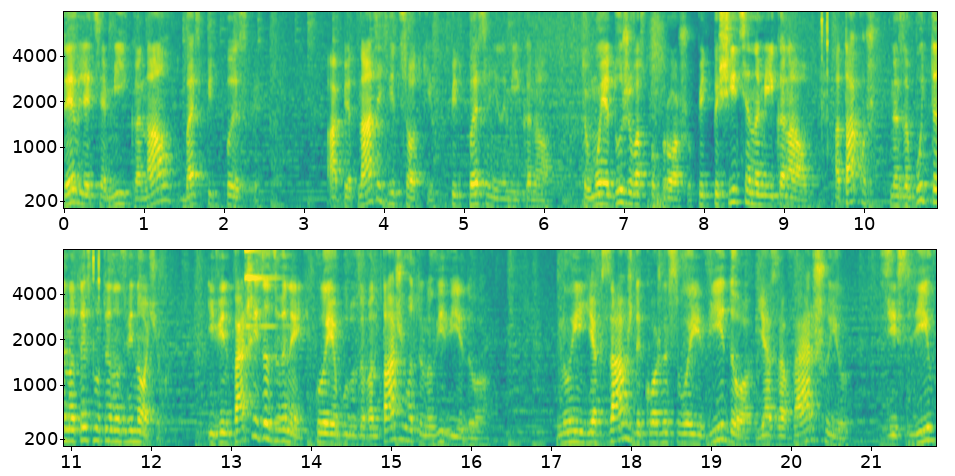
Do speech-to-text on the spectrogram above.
дивляться мій канал без підписки, а 15% підписані на мій канал. Тому я дуже вас попрошу, підпишіться на мій канал, а також не забудьте натиснути на дзвіночок. І він перший задзвенить, коли я буду завантажувати нові відео. Ну і як завжди, кожне своє відео я завершую зі слів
